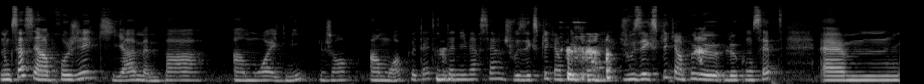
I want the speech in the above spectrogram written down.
donc ça, c'est un projet qui a même pas un mois et demi, genre un mois peut-être mm. d'anniversaire. Je vous explique un peu, je vous explique un peu le, concept. Euh,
